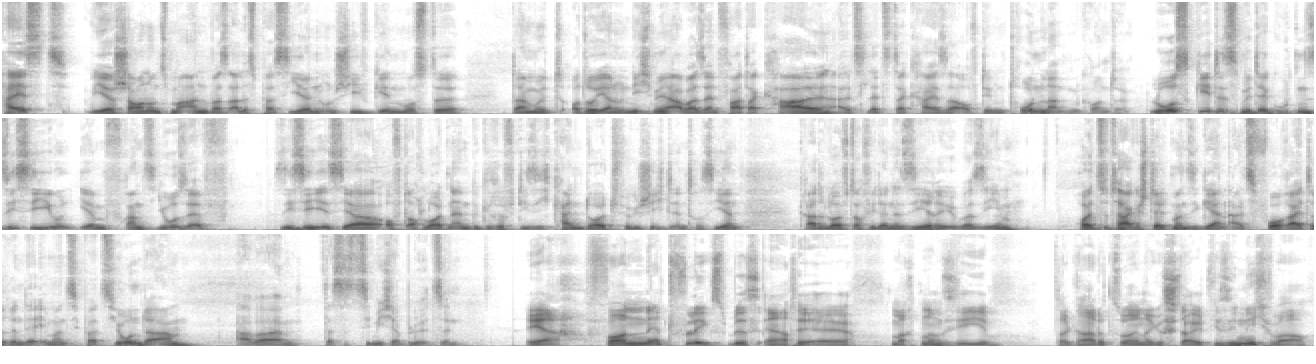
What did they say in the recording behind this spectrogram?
Heißt, wir schauen uns mal an, was alles passieren und schiefgehen musste, damit Otto ja nun nicht mehr, aber sein Vater Karl als letzter Kaiser auf dem Thron landen konnte. Los geht es mit der guten Sissi und ihrem Franz Josef. Sissi ist ja oft auch Leuten ein Begriff, die sich kein Deutsch für Geschichte interessieren. Gerade läuft auch wieder eine Serie über sie. Heutzutage stellt man sie gern als Vorreiterin der Emanzipation dar, aber das ist ziemlicher Blödsinn. Ja, von Netflix bis RTL macht man sie da gerade zu einer Gestalt, die sie nicht war.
